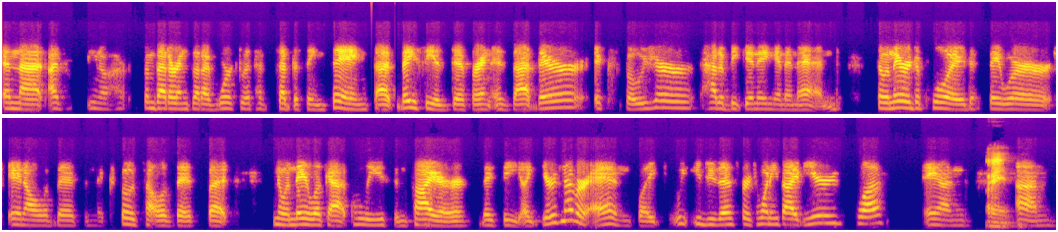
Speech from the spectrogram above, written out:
in that I've, you know, some veterans that I've worked with have said the same thing that they see as different is that their exposure had a beginning and an end. So when they were deployed, they were in all of this and exposed to all of this. But you know, when they look at police and fire, they see like yours never ends. Like we, you do this for 25 years plus, and right. um,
